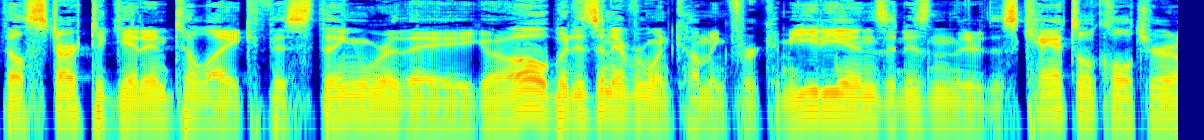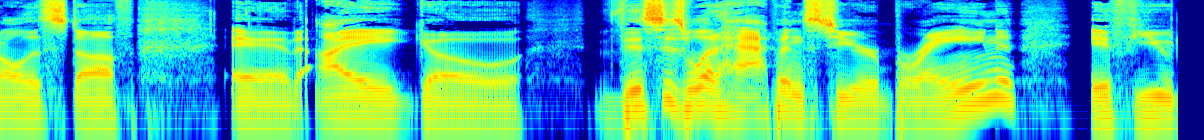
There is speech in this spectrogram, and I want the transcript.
they'll start to get into like this thing where they go, "Oh, but isn't everyone coming for comedians? And isn't there this cancel culture and all this stuff?" And I go, "This is what happens to your brain if you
